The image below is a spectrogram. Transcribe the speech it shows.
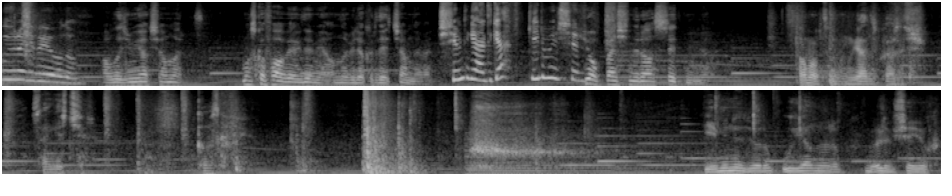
Buyur Ali Bey oğlum. Ablacığım iyi akşamlar. Moskova abi evde mi ya? Onunla bir lakırdı edeceğim de ben. Şimdi geldi gel. Gelin içeri. Yok ben şimdi rahatsız etmeyeyim ya. Tamam tamam geldim kardeşim. Sen geç içeri. Kapat kafayı. Yemin ediyorum uyuyamıyorum. Böyle bir şey yok.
